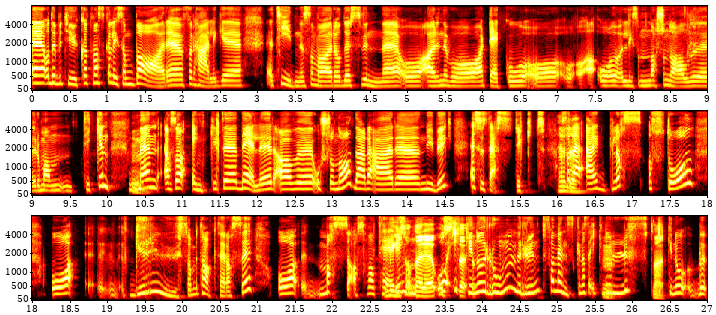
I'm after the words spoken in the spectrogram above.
Eh, og det betyr jo ikke at man skal liksom bare forherlige eh, tidene som var, og det svunne, og Art Nouveau, og Art Deco, og, og, og, og liksom nasjonalromantikken. Mm. Men altså, enkelte deler av eh, Oslo nå, der det er eh, nybygg, jeg syns det er stygt. Altså, det er glass og stål og eh, grusomme takterrasser og masse asfaltering. Sånn Og ikke noe rom rundt for menneskene. Altså ikke noe luft, Nei. ikke noe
